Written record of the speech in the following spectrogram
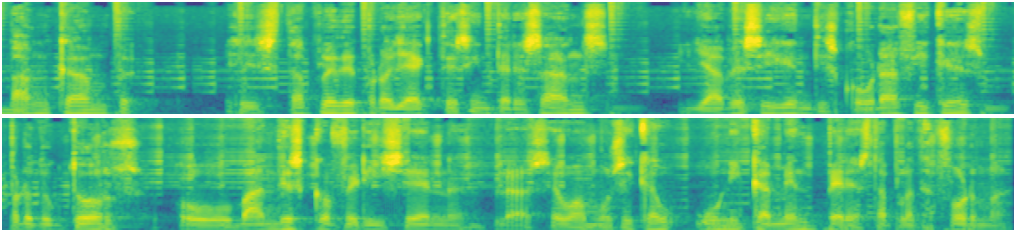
Bandcamp està ple de projectes interessants, ja bé siguen discogràfiques, productors o bandes que ofereixen la seva música únicament per a esta plataforma.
